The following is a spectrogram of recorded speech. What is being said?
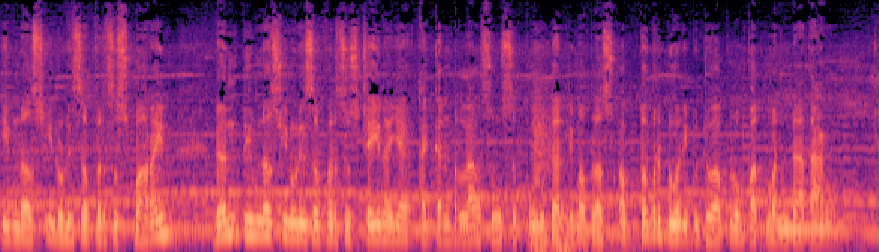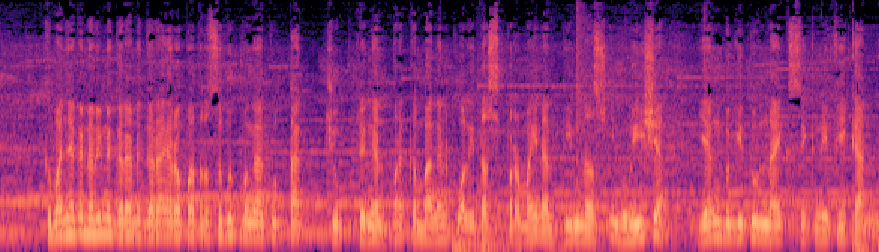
timnas Indonesia versus Bahrain dan timnas Indonesia versus China yang akan berlangsung 10 dan 15 Oktober 2024 mendatang. Kebanyakan dari negara-negara Eropa tersebut mengaku takjub dengan perkembangan kualitas permainan timnas Indonesia yang begitu naik signifikan.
